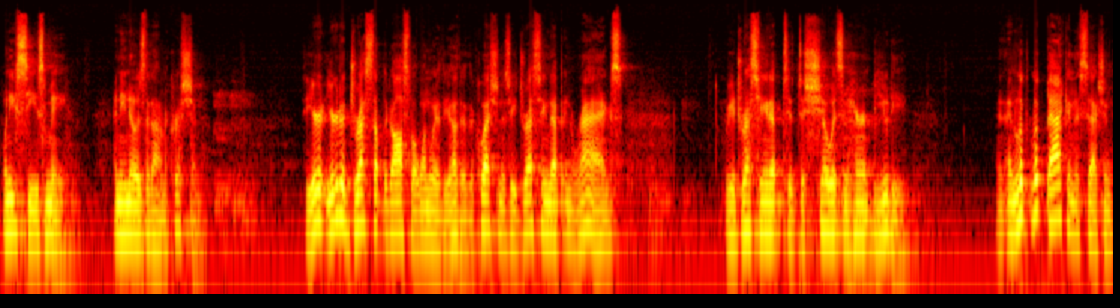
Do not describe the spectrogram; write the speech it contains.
when he sees me and he knows that I'm a Christian? You're, you're going to dress up the gospel one way or the other. The question is are you dressing it up in rags? Or are you dressing it up to, to show its inherent beauty? And, and look, look back in this section.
